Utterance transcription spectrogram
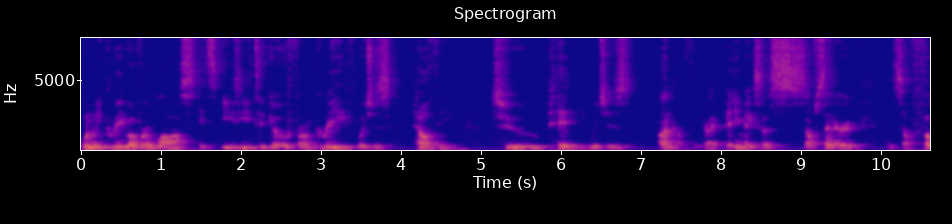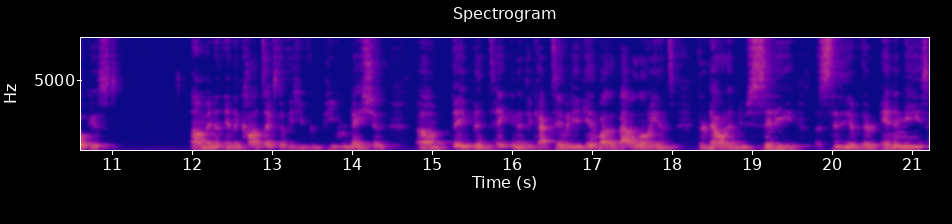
when we grieve over loss, it's easy to go from grief, which is healthy, to pity, which is unhealthy, right? Pity makes us self centered and self focused. Um, and in the context of the Hebrew, Hebrew nation, um, they've been taken into captivity again by the Babylonians. They're now in a new city, a city of their enemies,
